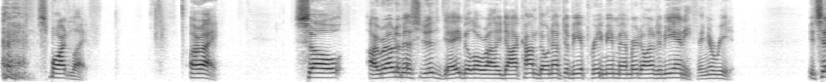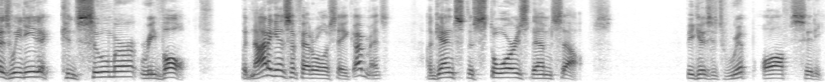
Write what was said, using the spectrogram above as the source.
Smart life. All right. So I wrote a message of the day, BillO'Reilly.com. Don't have to be a premium member, don't have to be anything to read it. It says we need a consumer revolt, but not against the federal or state governments, against the stores themselves, because it's rip off city.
